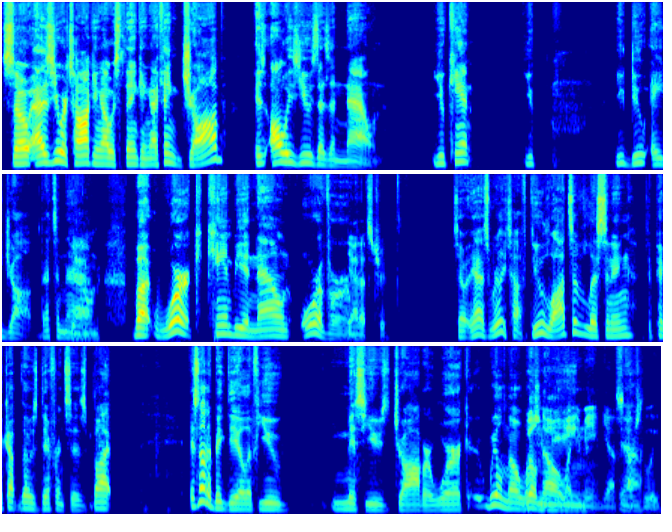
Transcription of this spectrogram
So as you were talking, I was thinking, I think job is always used as a noun. You can't you do a job. That's a noun. But work can be a noun or a verb. Yeah, that's true. So yeah, it's really tough. Do lots of listening to pick up those differences. But it's not a big deal if you misuse job or work. We'll know what we'll you know mean. what you mean. Yes, Yeah. absolutely.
